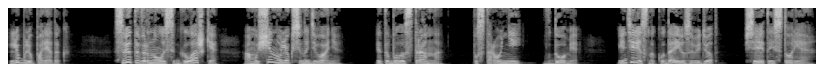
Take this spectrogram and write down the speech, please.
Люблю порядок». Света вернулась к Глашке, а мужчина улегся на диване. Это было странно. Посторонний в доме. Интересно, куда ее заведет вся эта история?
